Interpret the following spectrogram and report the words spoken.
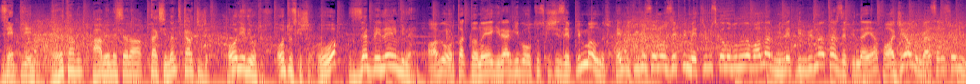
Zeplin. Evet abi. Abi mesela Taksim'den kalkacak. 17-30. 30 kişi. Hop Zeppelin'le evine. Abi ortak danaya girer gibi 30 kişi zeplin mi alınır? Hem iki gün sonra o zeplin metrobüs kalabalığına bağlar. Millet birbirine atar zeplinden ya. Facia olur ben sana söyleyeyim.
